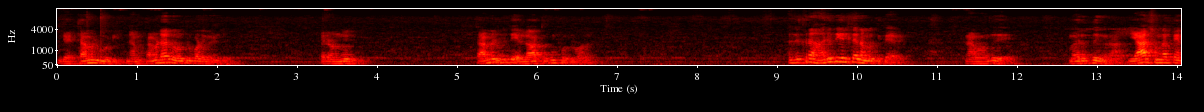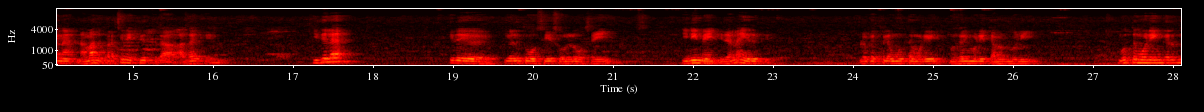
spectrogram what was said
இந்த தமிழ் மொழி நம் தமிழால் ஒன்றுபட வேண்டும். வேற ஒன்றும் தமிழ் வந்து எல்லாத்துக்கும் பொதுவானது. அது இருக்கிற அறிவியல் தான் நமக்கு தேவை. நாம் வந்து மருந்துங்கிறான் யார் சொன்னாத்த என்ன? நம்ம அந்த பிரச்சனையை தீர்க்குதா? அதான் கேள்வி. இதில் இது எழுத்து ஓசை சொல் ஓசை இனிமை இதெல்லாம் இருக்குது உலகத்தில் மூத்த மொழி முதல் மொழி தமிழ்மொழி மூத்த மொழிங்கிறது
